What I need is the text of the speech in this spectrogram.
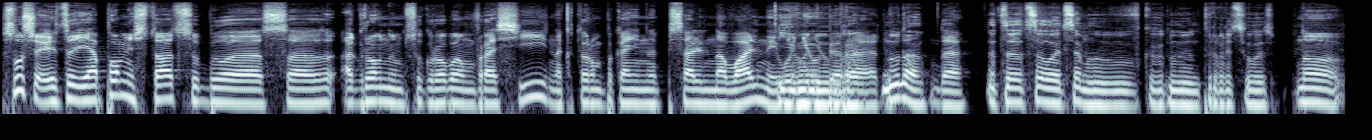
Слушай, это я помню ситуацию было с э, огромным сугробом в России, на котором пока не написали Навальный, его, не убрали. убирают. Ну да. Да. Это целая тема в какой-то момент превратилась. Но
